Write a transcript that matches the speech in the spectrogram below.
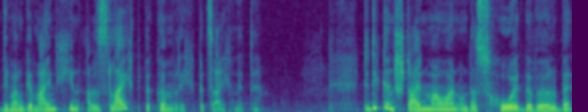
die man gemeinhin als leicht bekömmlich bezeichnete. Die dicken Steinmauern und das hohe Gewölbe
